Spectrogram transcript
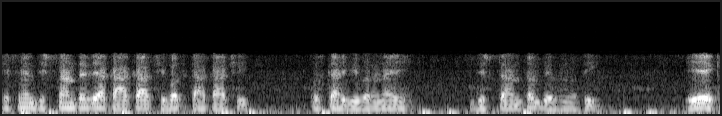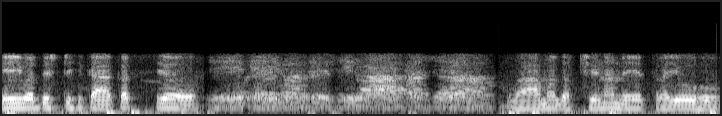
इसमें दृष्टांत दिया काकाक्षीवत काकाक्षी उसका ही विवरण है। दृष्टांत विवरणती एक दृष्टि काकस्य। वाम दक्षिण नेत्रो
